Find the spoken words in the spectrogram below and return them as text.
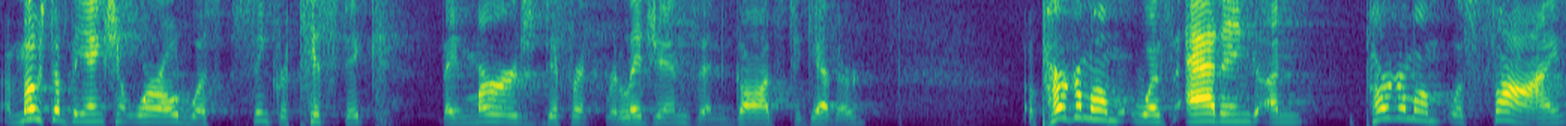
Uh, most of the ancient world was syncretistic, they merged different religions and gods together. Uh, Pergamum was adding an, Pergamum was fine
